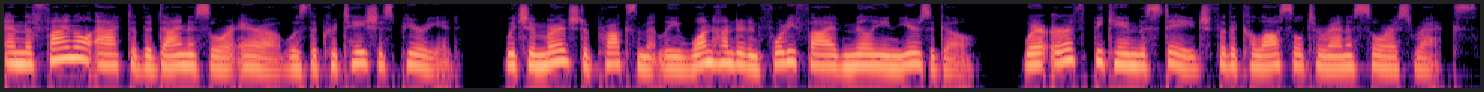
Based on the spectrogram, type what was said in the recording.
And the final act of the dinosaur era was the Cretaceous period, which emerged approximately 145 million years ago, where Earth became the stage for the colossal Tyrannosaurus rex.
